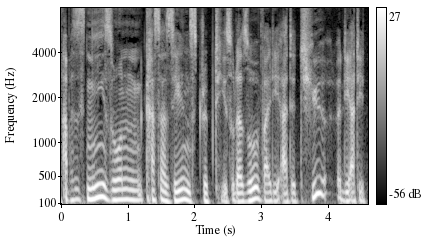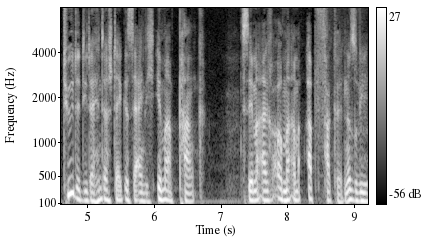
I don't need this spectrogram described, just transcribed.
Aber es ist nie so ein krasser Seelenstriptease oder so, weil die Attitüde, die Attitüde, die dahinter steckt, ist ja eigentlich immer Punk. Ist immer, auch immer am Abfackeln, ne? so wie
